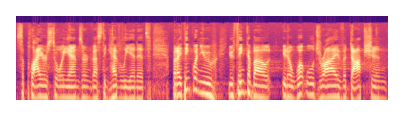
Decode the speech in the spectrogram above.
suppliers to OEMs are investing heavily in it. But I think when you, you think about you know, what will drive adoption,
